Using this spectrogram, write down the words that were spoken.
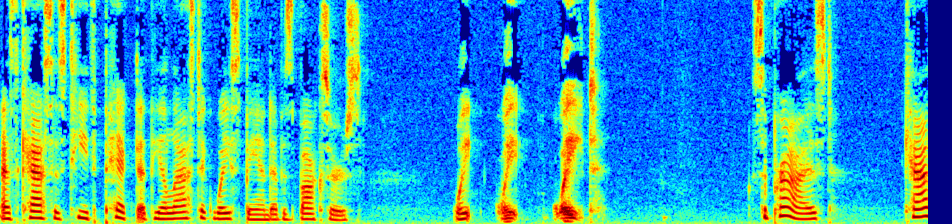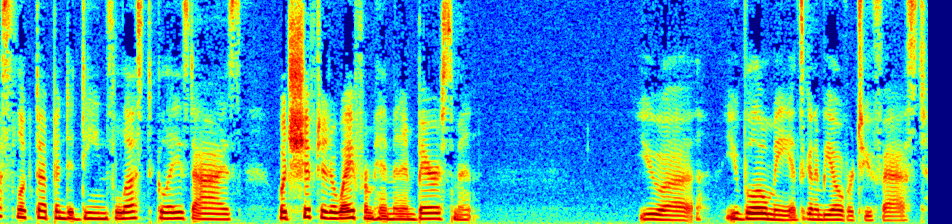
as Cas's teeth picked at the elastic waistband of his boxers. Wait, wait, wait. Surprised, Cas looked up into Dean's lust glazed eyes, which shifted away from him in embarrassment. You, uh, you blow me, it's going to be over too fast.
